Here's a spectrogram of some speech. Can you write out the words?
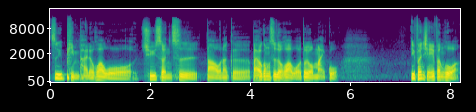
至于品牌的话，我屈臣氏到那个百货公司的话，我都有买过，一分钱一分货。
